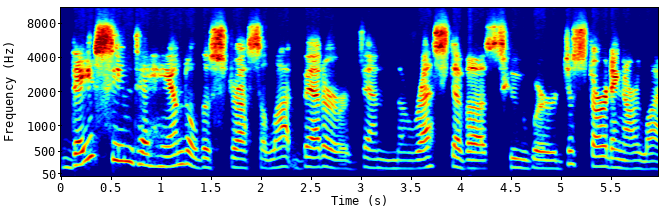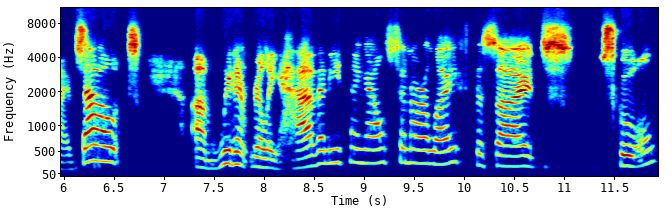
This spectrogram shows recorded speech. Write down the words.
they seem to handle the stress a lot better than the rest of us who were just starting our lives out. Um, we didn't really have anything else in our life besides school.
